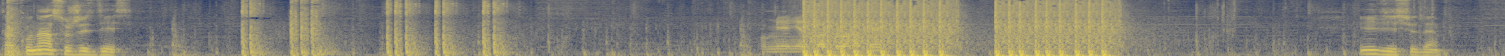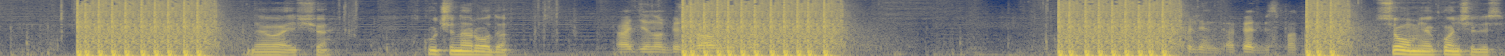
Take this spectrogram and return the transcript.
Так, у нас уже здесь. У меня нет патрона опять. Иди сюда. Давай еще. Куча народу. Один убежал. Блин, опять без патрона. Все, у меня кончились.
